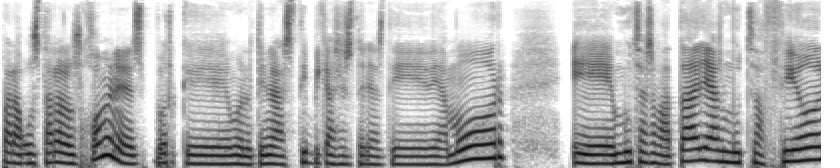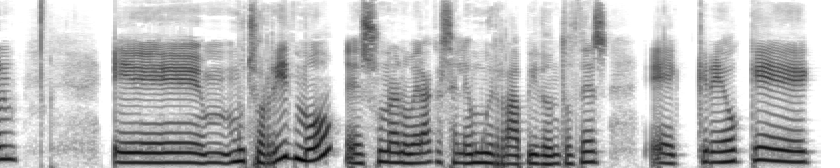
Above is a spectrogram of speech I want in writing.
para gustar a los jóvenes, porque, bueno, tiene las típicas historias de, de amor, eh, muchas batallas, mucha acción. Eh, mucho ritmo, es una novela que se lee muy rápido, entonces eh, creo que,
